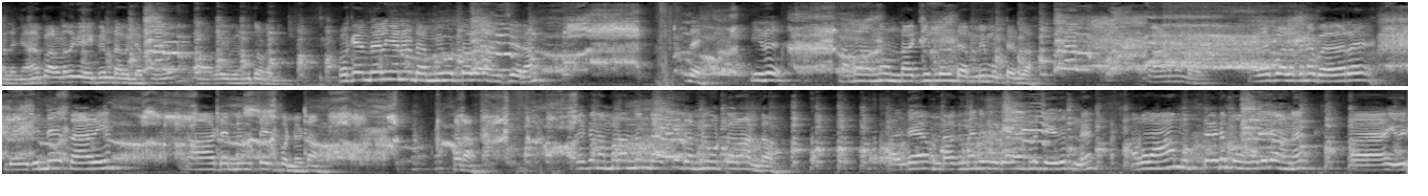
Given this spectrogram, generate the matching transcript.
അല്ല ഞാൻ പറഞ്ഞത് കേൾക്കുന്നുണ്ടാവില്ല പൂവൻ അത് വീണ്ടും തുടങ്ങി. ഓക്കെ എന്തായാലും ഞാൻ ഡമ്മി മുട്ടകൾ കാണിച്ചു തരാം. അതെ ഇത് നമ്മൾ അന്ന് ഉണ്ടാക്കിയിട്ടുള്ള ഡമ്മി മുട്ട ദാ. കാണുന്നുണ്ടാവും. അതേപോലെ തന്നെ വേറെ ഇതിന്റെ താഴെയും ഡമ്മി മുട്ട ഇരിപ്പുണ്ട് കേട്ടോ കേട്ടാ ഇതൊക്കെ നമ്മൾ അന്ന് ഉണ്ടാക്കിയ ഡമ്മി മുട്ടകളാണ് കേട്ടോ അതിന്റെ ഉണ്ടാക്കുന്നതിന്റെ വീഡിയോ നമ്മൾ ചെയ്തിട്ടുണ്ട്. അപ്പോൾ ആ മുട്ടയുടെ മുകളിലാണ് ഇവർ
